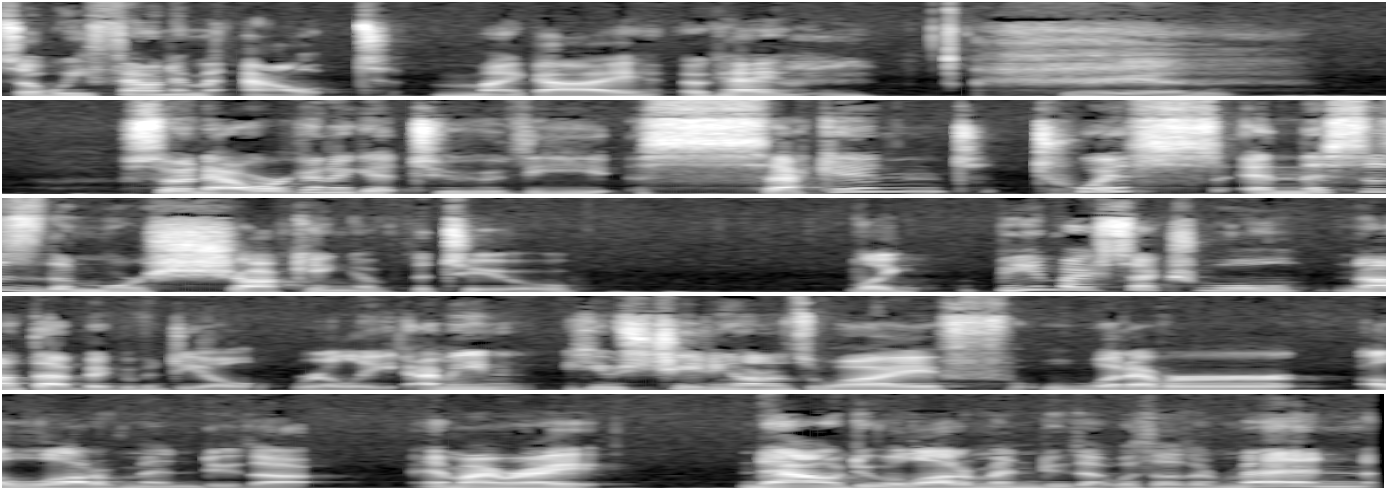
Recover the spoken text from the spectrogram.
So we found him out, my guy. Okay. Period. So now we're gonna get to the second twist, and this is the more shocking of the two. Like being bisexual, not that big of a deal, really. I mean, he was cheating on his wife, whatever. A lot of men do that. Am I right? Now, do a lot of men do that with other men?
